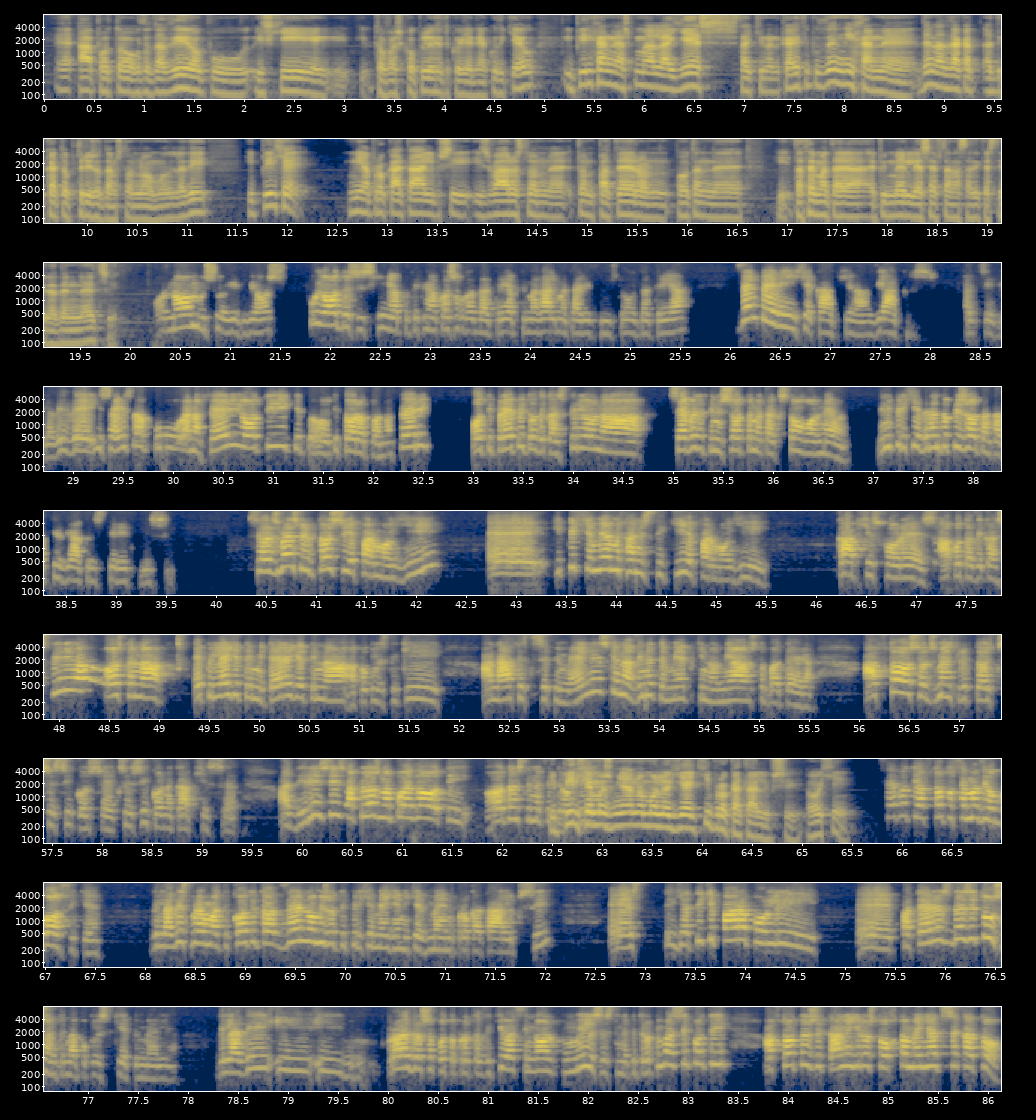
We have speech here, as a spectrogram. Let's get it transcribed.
ε, από το 82 που ισχύει το βασικό πλαίσιο του οικογενειακού δικαίου, υπήρχαν ας πούμε αλλαγές στα κοινωνικά ήθη που δεν, είχαν, δεν αντικατοπτρίζονταν στον νόμο. Δηλαδή υπήρχε μια προκατάληψη εις βάρος των, ε, των πατέρων όταν ε, τα θέματα επιμέλειας έφταναν στα δικαστήρια. Δεν είναι έτσι; Ο νόμος ο ίδιος, που όντως ισχύει από το 1983, από τη μεγάλη μεταρρύθμιση του 1983, δεν περιείχε κάποια διάκριση. Έτσι, δηλαδή, δε, ίσα ίσα που αναφέρει ότι, και, το, και τώρα το αναφέρει, ότι πρέπει το δικαστήριο να σέβεται την ισότητα μεταξύ των γονέων. Δεν υπήρχε, δεν εντοπιζόταν κάποια διάκριση στη ρύθμιση. Σε ορισμένες περιπτώσεις η εφαρμογή ε, υπήρχε μια μηχανιστική εφαρμογή κάποιες φορές από τα δικαστήρια, ώστε να επιλέγεται η μητέρα για την αποκλειστική ανάθεση της επιμέλειας και να δίνεται μια επικοινωνία στον πατέρα. Αυτό σε ορισμένες περιπτώσεις ξεσήκωσε, ξεσήκωνε κάποιες αντιρρήσεις. Απλώς να πω εδώ ότι όταν στην Επιτροπή. Υπήρχε όμως μια νομολογιακή προκατάληψη, όχι; Πιστεύω ότι αυτό το θέμα διωγγώθηκε. Δηλαδή, στην πραγματικότητα δεν νομίζω ότι υπήρχε μια γενικευμένη προκατάληψη, ε, γιατί και πάρα πολλοί ε, πατέρες δεν ζητούσαν την αποκλειστική επιμέλεια. Δηλαδή, η, η πρόεδρος από το Πρωτοδικείο Αθηνών που μίλησε στην Επιτροπή μας είπε ότι αυτό το ζητάνε γύρω στο 8 με 9%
